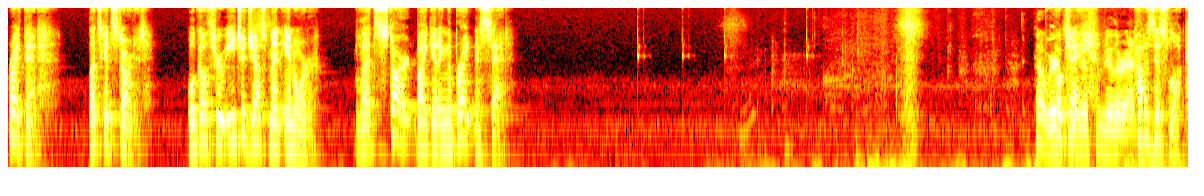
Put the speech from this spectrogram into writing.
Right then, let's get started. We'll go through each adjustment in order. Let's start by getting the brightness set. Oh, kind of weird seeing this from the other end. How does this look?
